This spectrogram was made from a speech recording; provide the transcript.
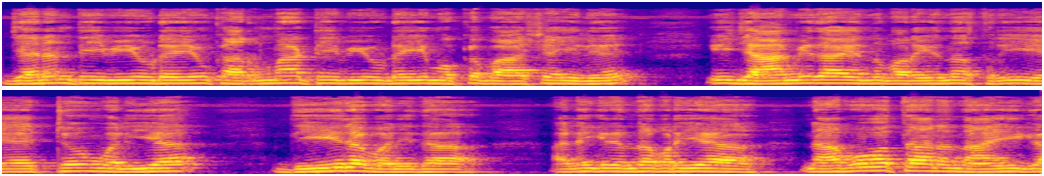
ജനം ടി വിയുടെയും കർമ്മ ടി വിയുടെയും ഒക്കെ ഭാഷയിൽ ഈ ജാമിത എന്ന് പറയുന്ന സ്ത്രീ ഏറ്റവും വലിയ ധീരവനിത അല്ലെങ്കിൽ എന്താ പറയുക നവോത്ഥാന നായിക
